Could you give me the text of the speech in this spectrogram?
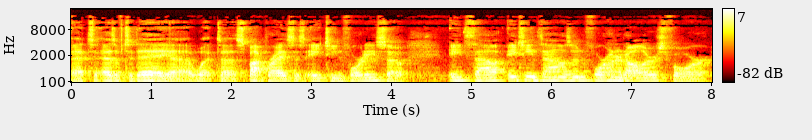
at, as of today, uh, what uh, spot price is 1840. So $18,400 for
